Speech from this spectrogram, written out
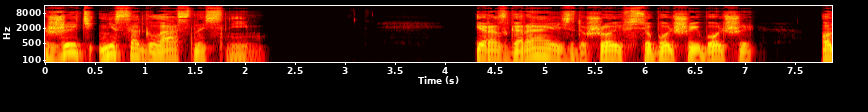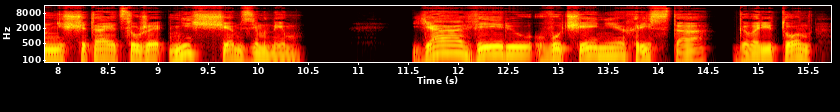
жить не согласно с ним. И разгораясь душой все больше и больше, он не считается уже ни с чем земным. «Я верю в учение Христа», — говорит он, —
